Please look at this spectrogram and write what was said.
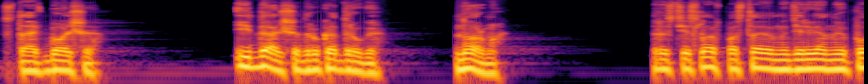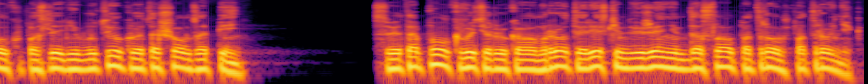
Ставь больше. И дальше друг от друга. Норма. Ростислав поставил на деревянную полку последнюю бутылку и отошел за пень. Светополк вытер рукавом рот и резким движением дослал патрон в патронник.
